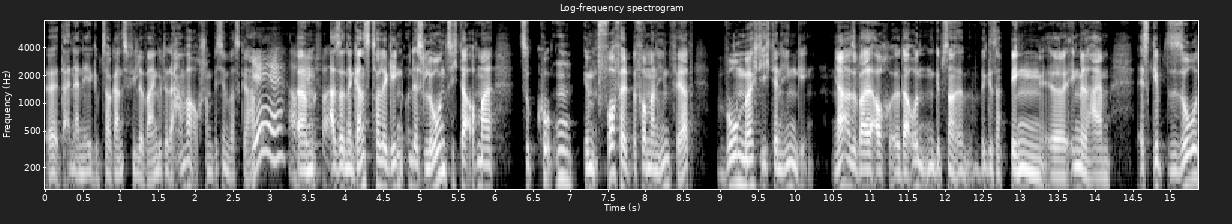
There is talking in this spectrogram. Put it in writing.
äh, da in der Nähe gibt es auch ganz viele Weingüter. Da haben wir auch schon ein bisschen was gehabt. Ja, ja, auf jeden Ähm, Fall. also eine ganz tolle Gegend. Und es lohnt sich da auch mal zu gucken im Vorfeld, bevor man hinfährt, wo möchte ich denn hingehen? Ja, also weil auch äh, da unten gibt es noch, äh, wie gesagt, Bingen, äh, Ingelheim. Es gibt so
